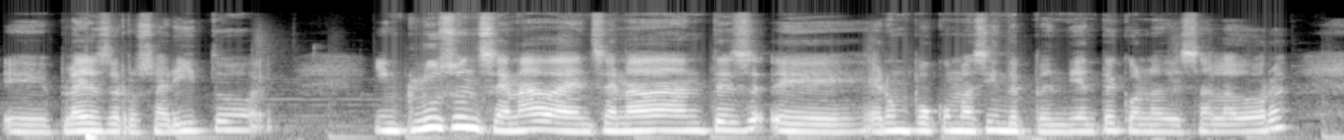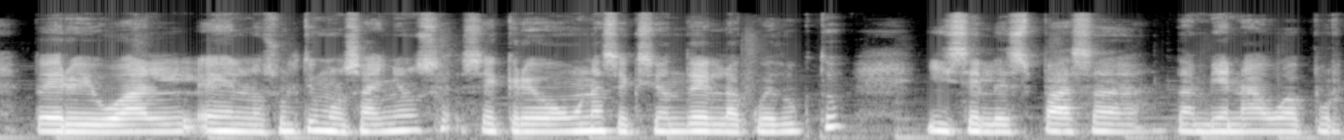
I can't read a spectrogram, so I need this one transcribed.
eh, playas de Rosarito, incluso Ensenada. Ensenada antes era un poco más independiente con la desaladora, pero igual en los últimos años se creó una sección del acueducto y se les pasa también agua por,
